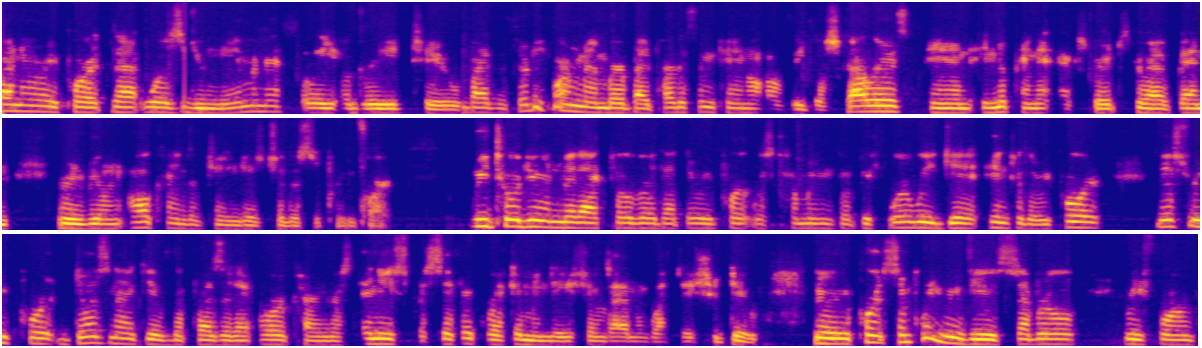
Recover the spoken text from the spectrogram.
final report that was unanimously agreed to by the 34 member bipartisan panel of legal scholars and independent experts who have been revealing all kinds of changes to the Supreme Court. We told you in mid October that the report was coming, but before we get into the report, this report does not give the President or Congress any specific recommendations on what they should do. The report simply reviews several reformed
